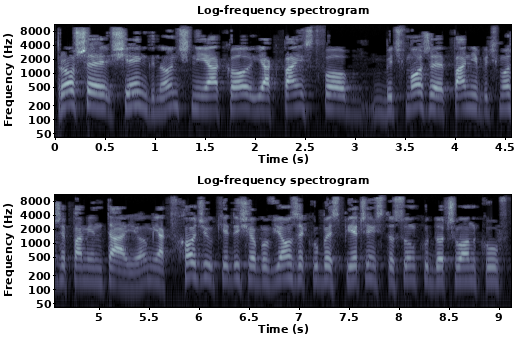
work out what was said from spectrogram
Proszę sięgnąć niejako, jak Państwo być może, Panie być może pamiętają, jak wchodził kiedyś obowiązek ubezpieczeń w stosunku do członków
